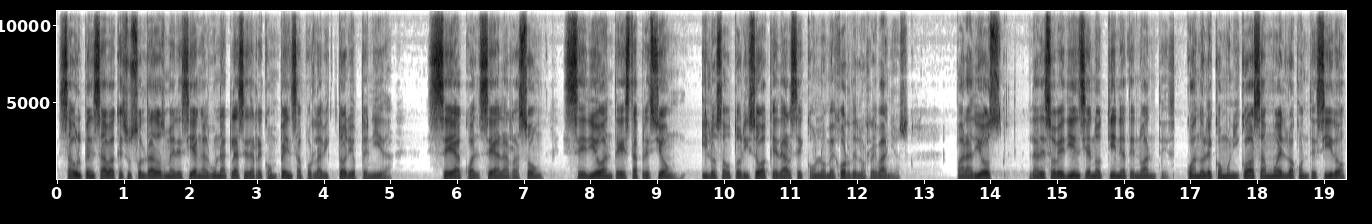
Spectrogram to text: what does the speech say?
Saúl pensaba que sus soldados merecían alguna clase de recompensa por la victoria obtenida. Sea cual sea la razón, cedió ante esta presión y los autorizó a quedarse con lo mejor de los rebaños. Para Dios, la desobediencia no tiene atenuantes. Cuando le comunicó a Samuel lo acontecido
